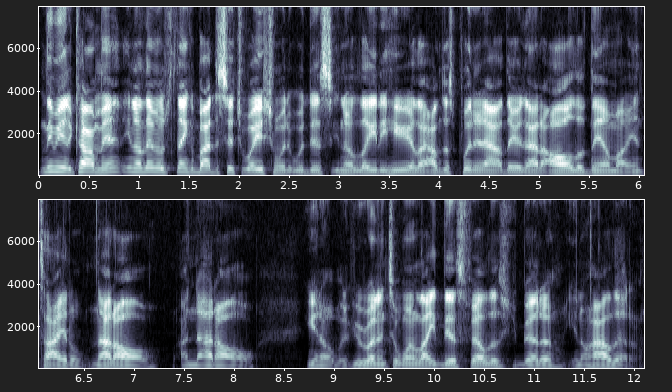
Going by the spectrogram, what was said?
leave me the comment. You know, let me think about the situation with with this, you know, lady here. Like I'm just putting it out there. Not all of them are entitled. Not all. Not all. You know, but if you run into one like this, fellas, you better, you know, holler at them.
